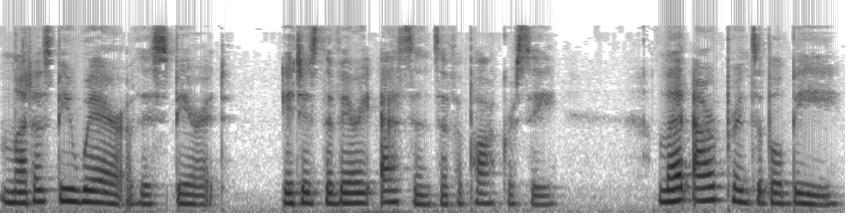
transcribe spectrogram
Let us beware of this spirit. It is the very essence of hypocrisy. Let our principle be,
